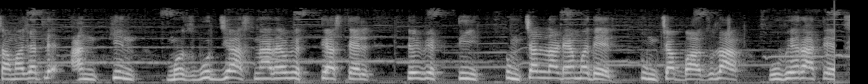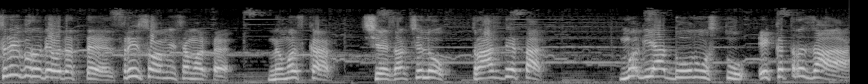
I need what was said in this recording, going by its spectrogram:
समाजातले आणखीन मजबूत जे असणाऱ्या व्यक्ती असतील ते व्यक्ती तुमच्या लढ्यामध्ये तुमच्या बाजूला उभे राहते श्री गुरुदेव दत्त श्री स्वामी समर्थ नमस्कार. शेजारचे लोक त्रास देतात. मग या दोन वस्तू एकत्र जा.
